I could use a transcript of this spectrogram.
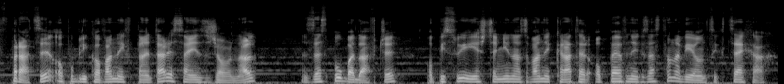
W pracy opublikowanej w Planetary Science Journal zespół badawczy opisuje jeszcze nienazwany krater o pewnych zastanawiających cechach.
